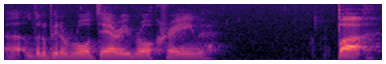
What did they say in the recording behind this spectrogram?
uh, a little bit of raw dairy, raw cream, but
